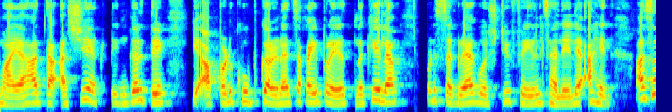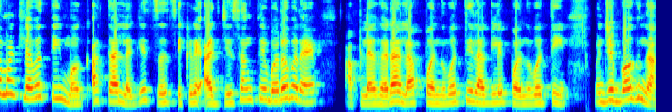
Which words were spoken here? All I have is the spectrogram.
माया आता अशी ॲक्टिंग करते की आपण खूप करण्याचा काही प्रयत्न केला पण सगळ्या गोष्टी फेल झालेल्या आहेत. असं म्हटल्यावर ती मग आता लगेचच इकडे आजी सांगते बरोबर आहे आपल्या घराला पनवती लागली पनवती. म्हणजे बघ ना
